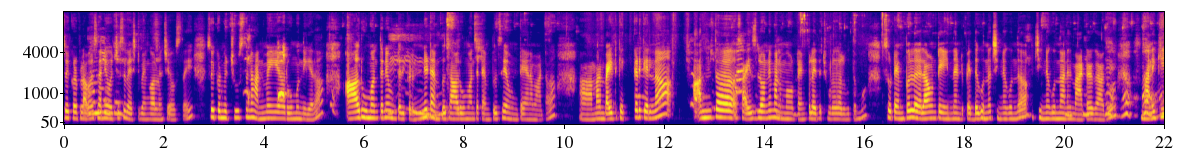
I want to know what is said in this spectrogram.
సో ఇక్కడ ఫ్లవర్స్ అన్నీ వచ్చేసి వెస్ట్ బెంగాల్ నుంచే వస్తాయి. సో ఇక్కడ మీరు చూస్తున్న హన్మయ్య రూమ్ ఉంది కదా ఆ రూమ్ అంతానే ఉంటుంది. ఇక్కడ అన్ని టెంపుల్స్ ఆ రూమ్ అంతా టెంపుల్సే ఉంటాయి అనమాట మనం బయటికి ఎక్కడికి వెళ్ళినా అంత సైజులోనే మనము టెంపుల్ అయితే చూడగలుగుతాము. సో టెంపుల్ ఎలా ఉంటే ఏంటంటే పెద్దగుందా చిన్నగుందా చిన్నగుందా అనేది మ్యాటర్ కాదు. మనకి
